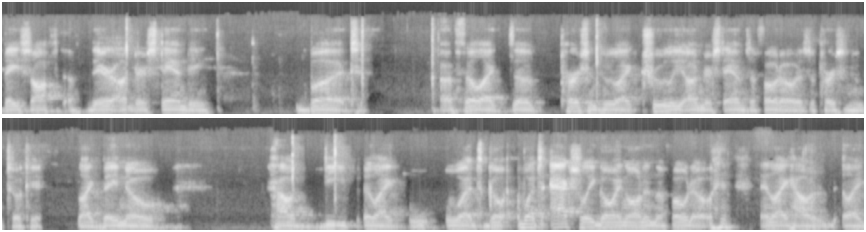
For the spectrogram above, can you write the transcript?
based off of their understanding but I feel like the person who like truly understands a photo is the person who took it. Like they know how deep, like what's go, what's actually going on in the photo, and like how like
